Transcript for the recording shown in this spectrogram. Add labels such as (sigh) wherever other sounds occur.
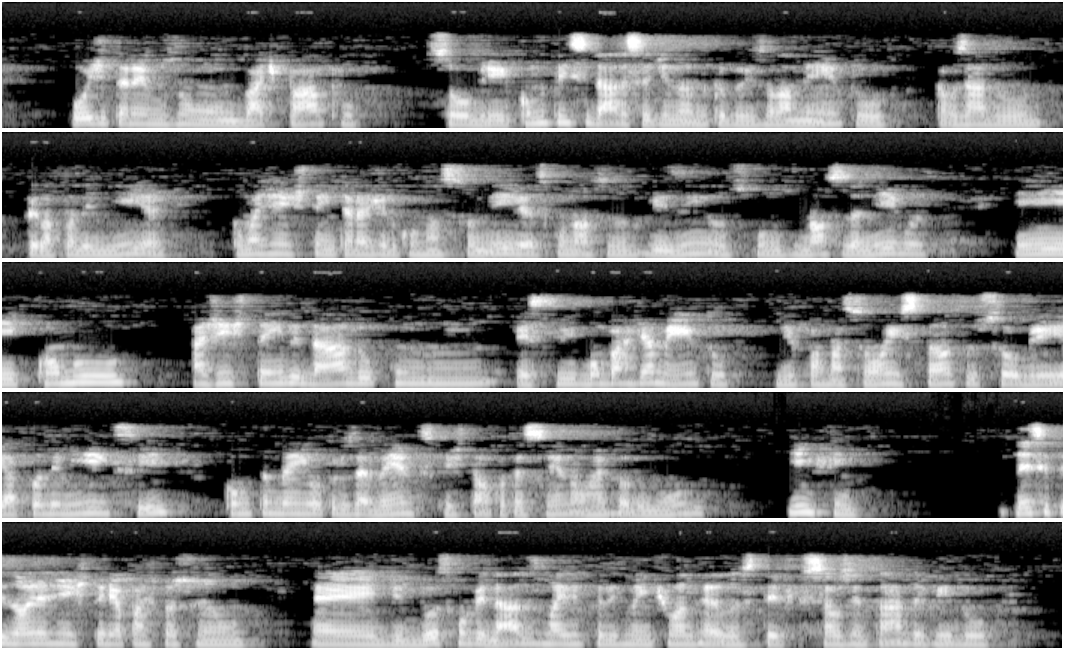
hoje teremos um bate-papo sobre como tem se dado essa dinâmica do isolamento causado pela pandemia, como a gente tem interagido com nossas famílias, com nossos vizinhos, com os nossos amigos e como a gente tem lidado com esse bombardeamento de informações, tanto sobre a pandemia em si, como também outros eventos que estão acontecendo ao redor do mundo. E, enfim, nesse episódio a gente teria a participação é, de duas convidadas, mas infelizmente uma delas teve que se ausentar devido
